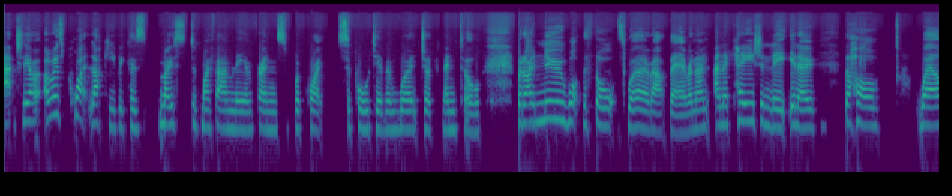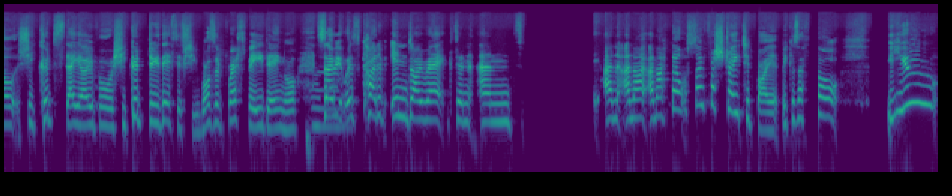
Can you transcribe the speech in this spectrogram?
actually, I, I was quite lucky because most of my family and friends were quite supportive and weren't judgmental. But I knew what the thoughts were out there. And, and and occasionally, you know, the whole, well, she could stay over or she could do this if she wasn't breastfeeding or mm. so it was kind of indirect and and and and I and I felt so frustrated by it because I thought you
